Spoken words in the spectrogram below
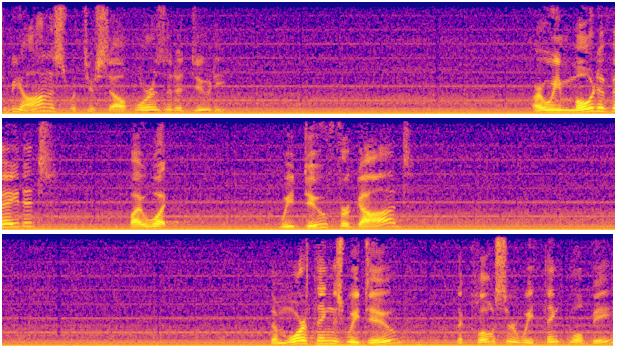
To be honest with yourself, or is it a duty? Are we motivated by what we do for God? The more things we do, the closer we think we'll be,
